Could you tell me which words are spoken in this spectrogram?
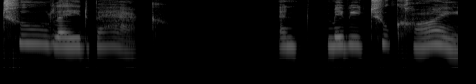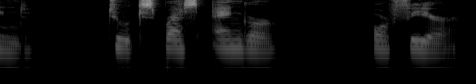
too laid back and maybe too kind to express anger or fear.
